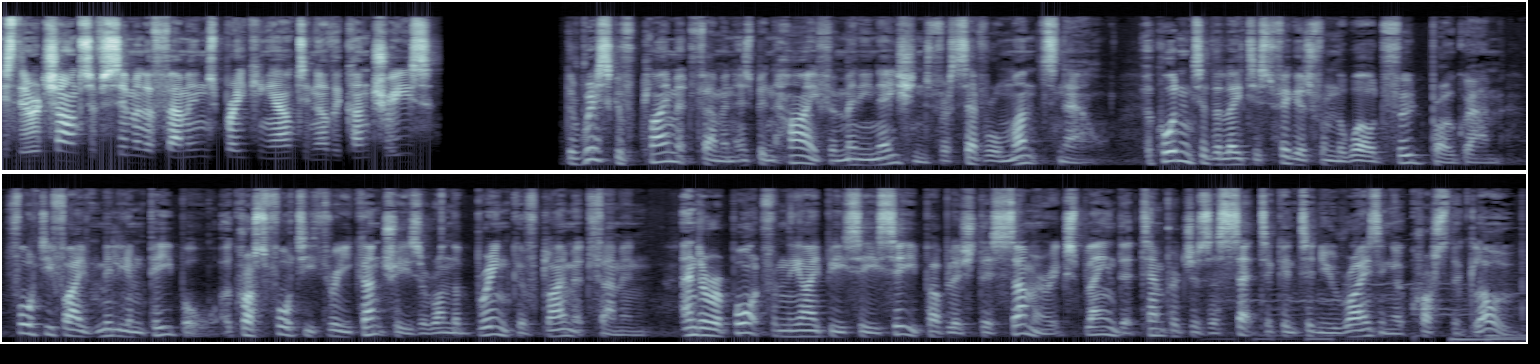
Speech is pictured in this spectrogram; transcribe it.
Is there a chance of similar famines breaking out in other countries? The risk of climate famine has been high for many nations for several months now. According to the latest figures from the World Food Programme, 45 million people across 43 countries are on the brink of climate famine. And a report from the IPCC published this summer explained that temperatures are set to continue rising across the globe.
